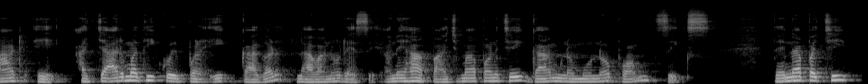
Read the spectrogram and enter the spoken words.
આઠ એ. આ ચારમાંથી કોઈ પણ એક કાગળ લાવવાનો રહેશે. અને હા, પાંચમાં પણ છે, ગામ નમૂનો ફોર્મ સિક્સ. તેના પછી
